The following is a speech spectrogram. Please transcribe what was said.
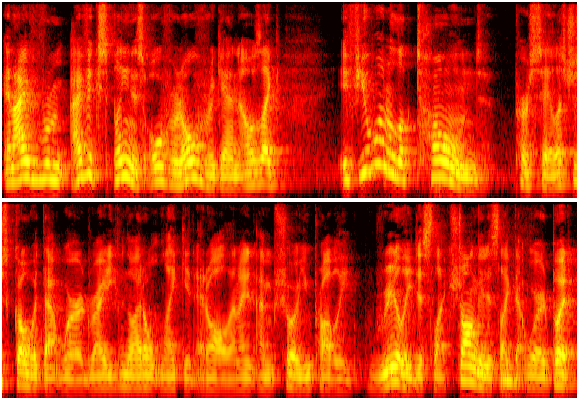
And I've rem- I've explained this over and over again. I was like, if you want to look toned per se, let's just go with that word, right? Even though I don't like it at all, and I, I'm sure you probably really dislike, strongly dislike mm. that word, but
